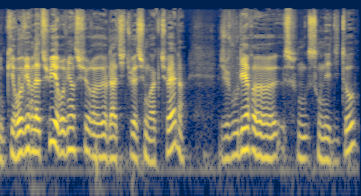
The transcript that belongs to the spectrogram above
Donc il revient là-dessus, il revient sur la situation actuelle. Je vais vous lire son, son, édito.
